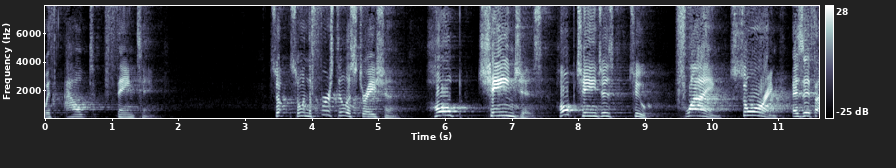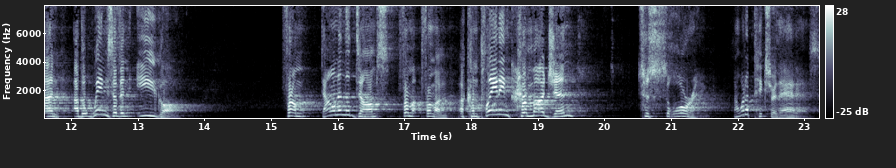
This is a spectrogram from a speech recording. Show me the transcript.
without fainting. So, so in the first illustration, hope changes. Hope changes to flying, soaring, as if on, on the wings of an eagle. From down in the dumps, from, from a, a complaining curmudgeon to soaring. Now, what a picture that is.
